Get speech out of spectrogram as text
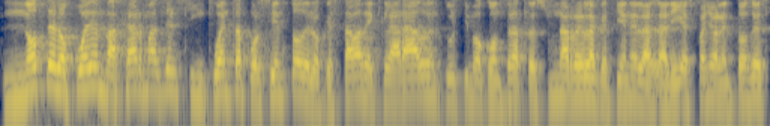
No te lo pueden bajar más del 50% de lo que estaba declarado en tu último contrato. Es una regla que tiene la, Liga Española. Entonces,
